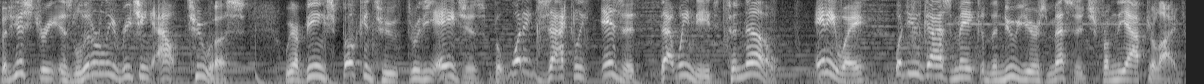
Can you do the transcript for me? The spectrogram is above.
but history is literally reaching out to us. We are being spoken to through the ages, but what exactly is it that we need to know? Anyway, what do you guys make of the New Year's message from the afterlife?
